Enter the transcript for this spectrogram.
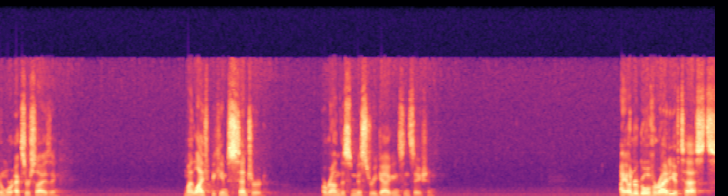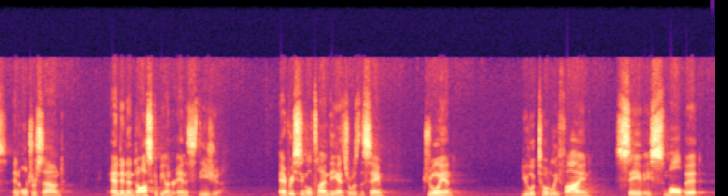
no more exercising. My life became centered around this mystery gagging sensation. I undergo a variety of tests an ultrasound and an endoscopy under anesthesia. Every single time the answer was the same Julian, you look totally fine, save a small bit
